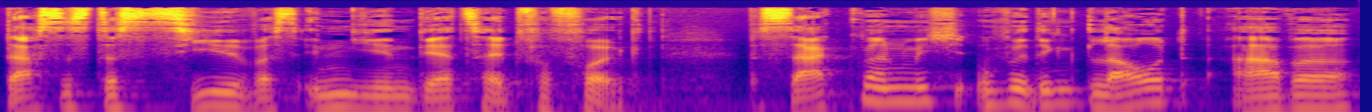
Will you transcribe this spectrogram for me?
das ist das Ziel, was Indien derzeit verfolgt. Das sagt man nicht unbedingt laut, aber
